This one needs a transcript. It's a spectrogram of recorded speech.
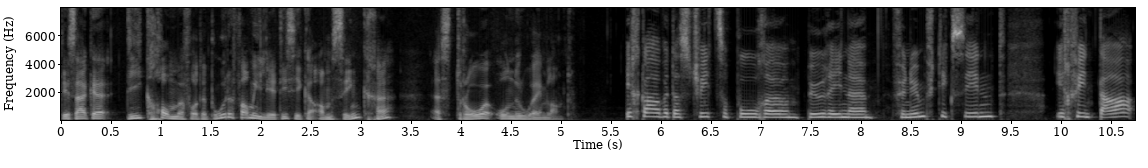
Die sagen, die Einkommen der Bauernfamilie die sind am Sinken. Es drohen Unruhe im Land. Ich glaube, dass die Schweizer Bauern und Bäuerinnen vernünftig sind. Ich finde, da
